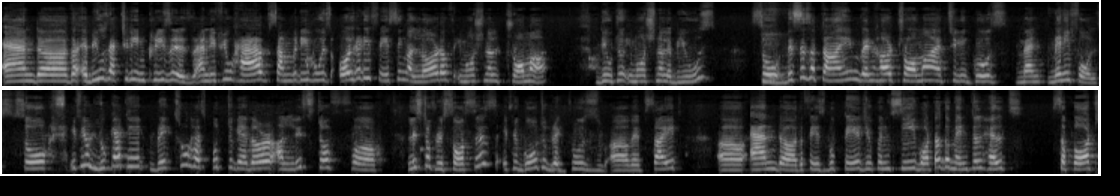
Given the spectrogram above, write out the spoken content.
and uh, the abuse actually increases. And if you have somebody who is already facing a lot of emotional trauma due to emotional abuse, so mm. this is a time when her trauma actually grows man- many folds. So if you look at it, Breakthrough has put together a list of uh, list of resources. If you go to Breakthrough's uh, website uh, and uh, the Facebook page, you can see what are the mental health support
